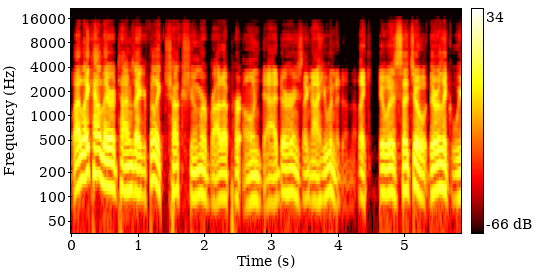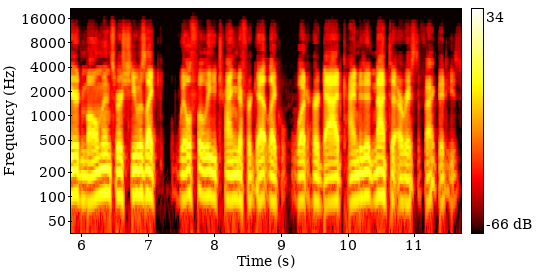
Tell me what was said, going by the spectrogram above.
Well, I like how there are times like I feel like Chuck Schumer brought up her own dad to her, and she's like, "Nah, he wouldn't have done that." Like it was such a there were like weird moments where she was like willfully trying to forget like what her dad kind of did, not to erase the fact that he's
